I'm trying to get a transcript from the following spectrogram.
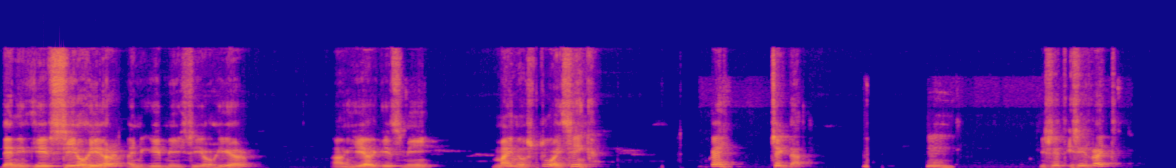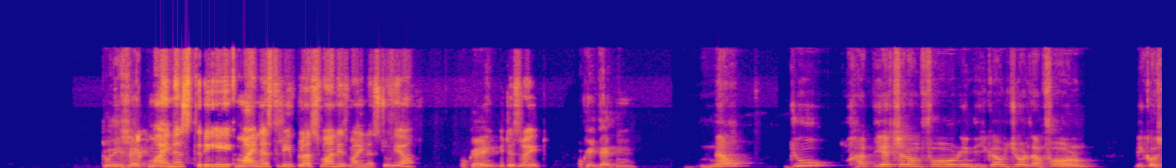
Then it gives 0 here. I mean, give me 0 here. And here gives me minus 2, I think. Okay. Check that. Hmm. Is it is it right? To this x, Minus 3 minus 3 plus 1 is minus 2. Yeah. okay. It is right. Okay, then Hmm. Now you have the echelon form in the Gauss Jordan form because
